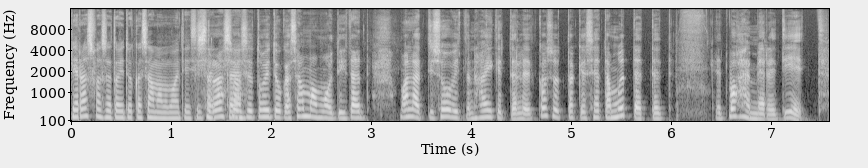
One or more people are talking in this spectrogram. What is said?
ja rasvase toiduga samamoodi siis? rasvase toiduga samamoodi, tähendab, ma alati soovitan haigetele, et kasutage seda mõtet, et, et Vahemere dieet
